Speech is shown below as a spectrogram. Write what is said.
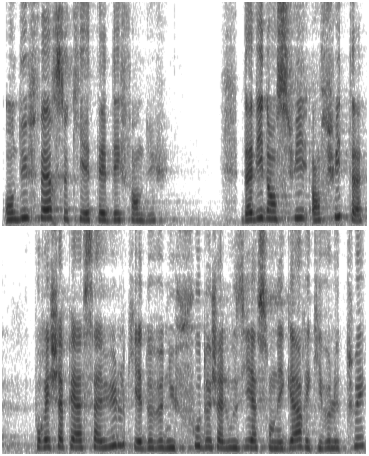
ont dû faire ce qui était défendu. David en fuite pour échapper à Saül, qui est devenu fou de jalousie à son égard et qui veut le tuer,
